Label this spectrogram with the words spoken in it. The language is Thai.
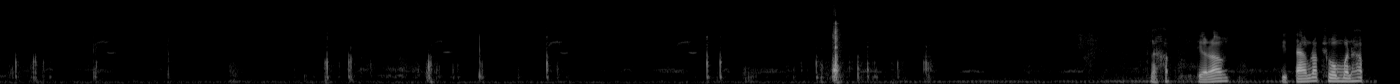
นะครับ เดี๋ยวเราติดตามรับชมกันครับ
